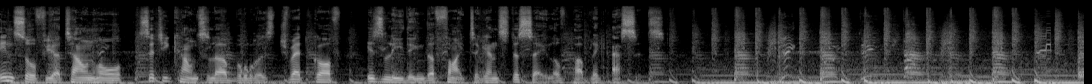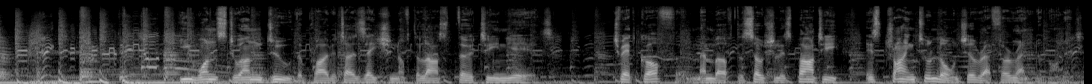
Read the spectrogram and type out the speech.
In Sofia Town Hall, City Councillor Boris Tsvetkov is leading the fight against the sale of public assets. Wants to undo the privatization of the last 13 years. Tsvetkov, a member of the Socialist Party, is trying to launch a referendum on it.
